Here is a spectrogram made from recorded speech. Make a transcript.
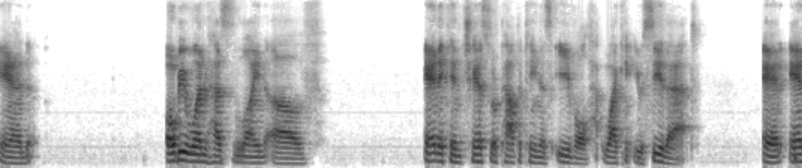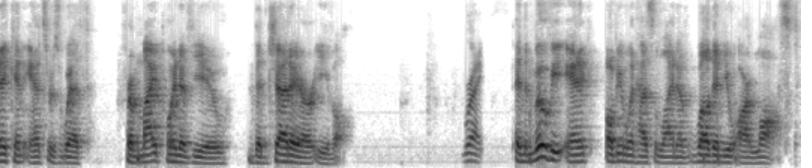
and Obi-Wan has the line of Anakin, Chancellor Palpatine is evil. Why can't you see that? And Anakin answers with, from my point of view, the Jedi are evil right. in the movie, Anakin Obi Wan has the line of, "Well, then you are lost."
